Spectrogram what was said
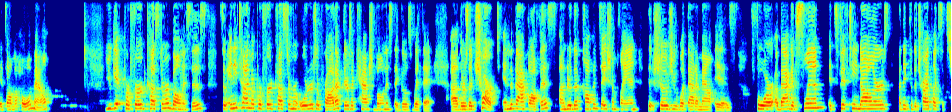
it's on the whole amount you get preferred customer bonuses. So, anytime a preferred customer orders a product, there's a cash bonus that goes with it. Uh, there's a chart in the back office under the compensation plan that shows you what that amount is. For a bag of Slim, it's $15. I think for the triplex, it's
